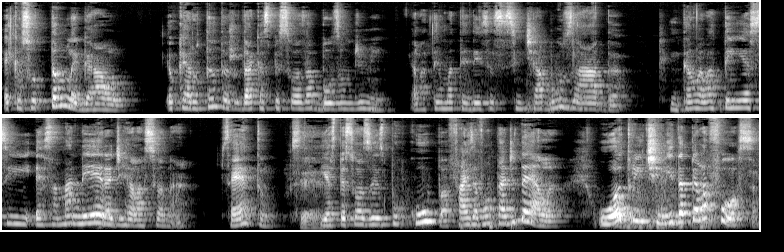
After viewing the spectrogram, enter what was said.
é que eu sou tão legal, eu quero tanto ajudar que as pessoas abusam de mim. Ela tem uma tendência a se sentir abusada. Então ela tem esse, essa maneira de relacionar, certo? certo? E as pessoas, às vezes, por culpa, faz a vontade dela. O outro intimida pela força.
